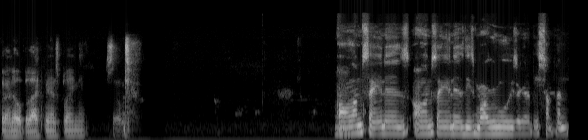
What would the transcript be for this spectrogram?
But I know a black man's playing it, so All I'm saying is, all I'm saying is, these Marvel movies are gonna be something.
